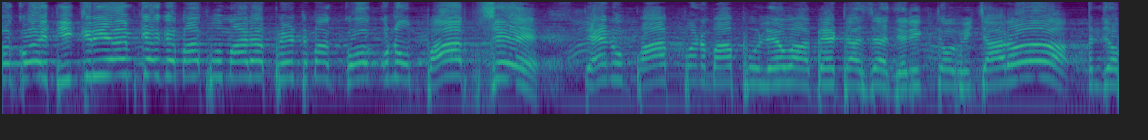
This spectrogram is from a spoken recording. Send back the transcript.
તો કોઈ દીકરી એમ કે બાપુ, મારા પેટમાં કોકનું પાપ છે. તેનું પાપ પણ બાપુ લેવા બેઠા છે. જરીક તો વિચારો જો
